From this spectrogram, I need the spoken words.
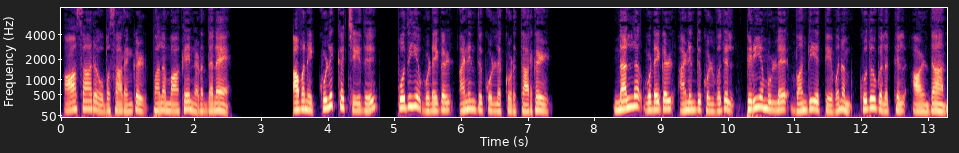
ஆசார உபசாரங்கள் பலமாக நடந்தன. அவனை குளிக்கச் செய்து புதிய உடைகள் அணிந்து கொள்ளக் கொடுத்தார்கள். நல்ல உடைகள் அணிந்து கொள்வதில் பிரியமுள்ள வந்தியத்தேவனும் குதூகலத்தில் ஆழ்ந்தான்.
